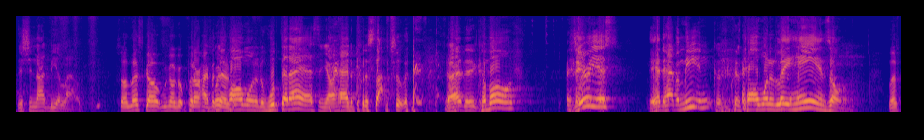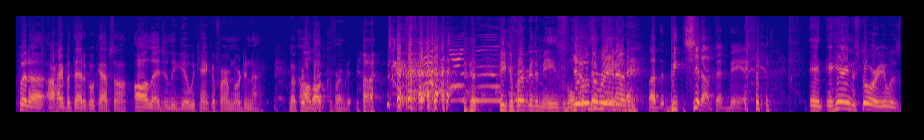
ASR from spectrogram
This should not be allowed. So let's go. We're gonna go put our hypothetical. Paul wanted to whoop that ass, and y'all had to put a stop to it. Y'all had to come on, serious. They had to have a meeting because Chris Paul wanted to lay hands on him. Let's put uh, our hypothetical caps on. All allegedly, Gil. We can't confirm nor deny. No, Chris All Paul that- confirmed it. he confirmed it to me. He's gonna Gil's Arena. man. About to beat the shit out that man. And, and hearing the story, it was.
